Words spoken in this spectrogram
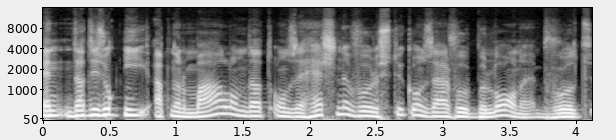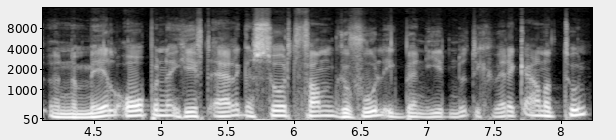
En dat is ook niet abnormaal, omdat onze hersenen voor een stuk ons daarvoor belonen. Bijvoorbeeld een mail openen geeft eigenlijk een soort van gevoel, ik ben hier nuttig werk aan het doen.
